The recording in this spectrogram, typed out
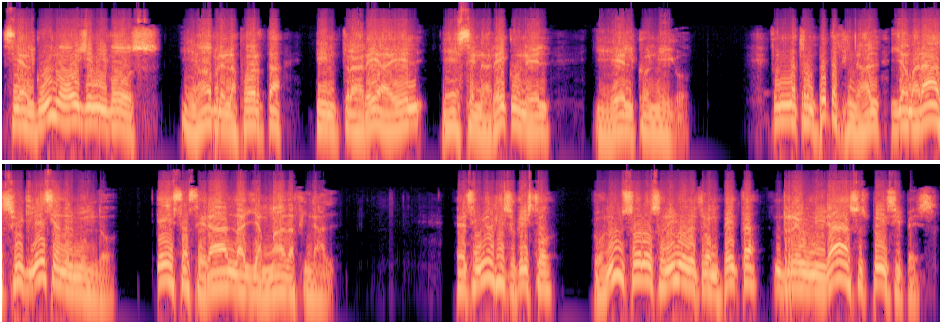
Si alguno oye mi voz y abre la puerta, entraré a él y cenaré con él y él conmigo. Con una trompeta final llamará a su iglesia en el mundo. Esa será la llamada final. El Señor Jesucristo, con un solo sonido de trompeta, reunirá a sus príncipes.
